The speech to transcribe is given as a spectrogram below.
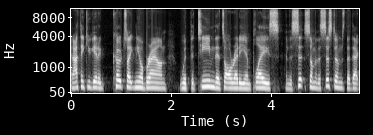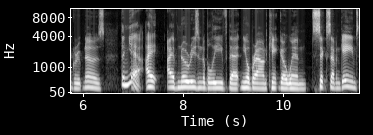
And I think you get a coach like Neal Brown with the team that's already in place and the some of the systems that that group knows. Then yeah, I I have no reason to believe that Neal Brown can't go win six, seven games,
